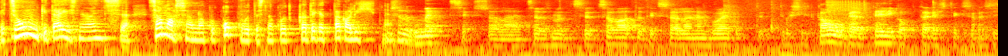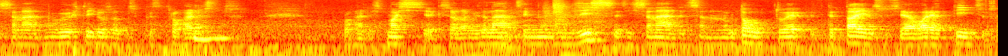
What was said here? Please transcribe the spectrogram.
et see ongi täis nüansse, samas see on nagu kokkuvõttes nagu ka tegelikult väga lihtne. see on nagu mets, eks ole, et selles mõttes, et sa vaatad, eks ole, nagu, et, et kuskilt kaugelt helikopterist, eks ole, siis sa näed nagu ühte ilusat sihukest rohelist mm. -hmm. rohelist massi, eks ole, kui sa lähed sinna sisse, siis sa näed, et see on nagu tohutu e-, detailsus ja variatiivsus.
